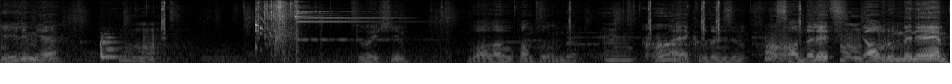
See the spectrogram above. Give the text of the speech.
giyelim ya. Dur bakayım. Vallahi bu pantolondu. Ayakkabı da bizim sandalet. Yavrum benim.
